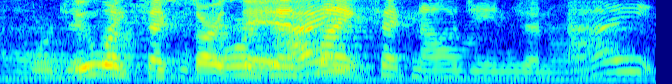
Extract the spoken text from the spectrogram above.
Uh, Or Who just wants like to start or this? just I- like technology in general. I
